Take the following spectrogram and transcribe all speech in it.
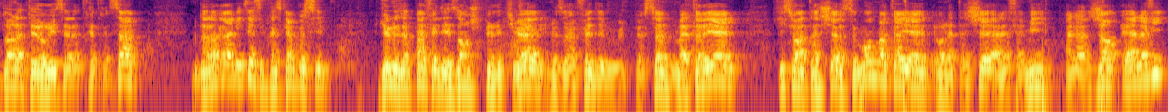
Dans la théorie, ça a l'air très très simple, mais dans la réalité, c'est presque impossible. Dieu ne nous a pas fait des anges spirituels, il nous a fait des personnes matérielles qui sont attachées à ce monde matériel, et on est attaché à la famille, à l'argent et à la vie.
